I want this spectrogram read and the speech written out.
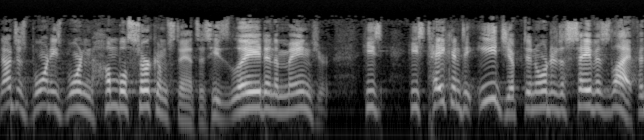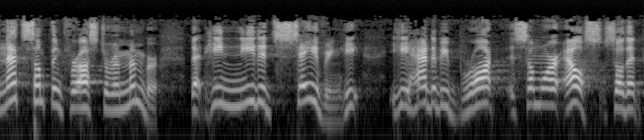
not just born, he's born in humble circumstances. He's laid in a manger. He's, he's taken to Egypt in order to save his life. And that's something for us to remember that he needed saving. He, he had to be brought somewhere else so that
